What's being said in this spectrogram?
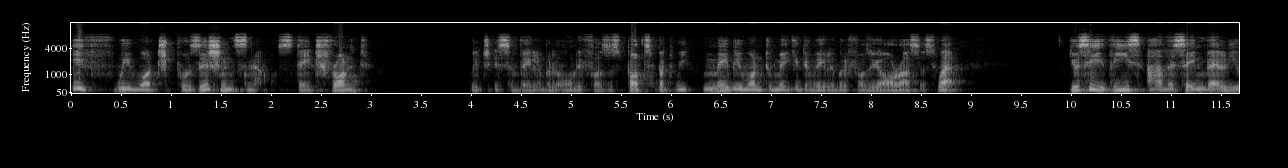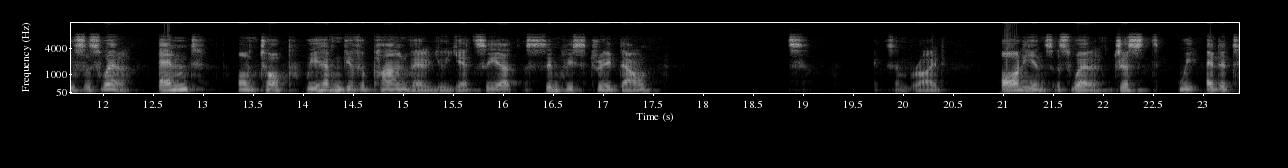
If we watch positions now, stage front, which is available only for the spots, but we maybe want to make it available for the auras as well. You see, these are the same values as well. And on top, we haven't given a pan value yet, so yeah, simply straight down. Make them bright. Audience as well, just we added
